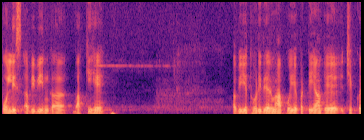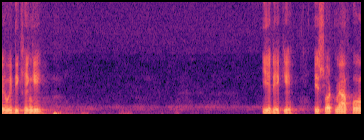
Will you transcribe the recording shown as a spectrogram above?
पॉलिश अभी भी इनका बाकी है। अभी ये थोड़ी देर में आपको ये पट्टी यहाँ पे चिपकाई हुई दिखेंगी। ये देखिए, इस शॉट में आपको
